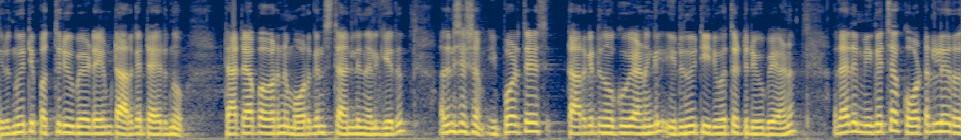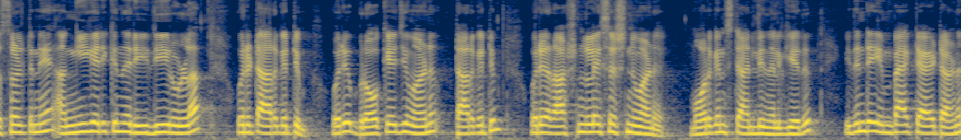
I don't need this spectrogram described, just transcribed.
ഇരുന്നൂറ്റി പത്ത് രൂപയുടെയും ടാർഗറ്റായിരുന്നു ടാറ്റ പവറിന് മോർഗൻ സ്റ്റാൻലി നൽകിയത്. അതിനുശേഷം ഇപ്പോഴത്തെ ടാർഗറ്റ് നോക്കുകയാണെങ്കിൽ ഇരുന്നൂറ്റി ഇരുപത്തെട്ട് രൂപയാണ്. അതായത് മികച്ച ക്വാർട്ടർലി റിസൾട്ടിനെ അംഗീകരിക്കുന്ന രീതിയിലുള്ള ഒരു ടാർഗറ്റും ഒരു ബ്രോക്കേജുമാണ് ടാർഗറ്റും ഒരു റാഷണലൈസേഷനുമാണ് മോർഗൻ സ്റ്റാൻലി നൽകിയത്. ഇതിന്റെ ഇമ്പാക്റ്റ് ആയിട്ടാണ്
